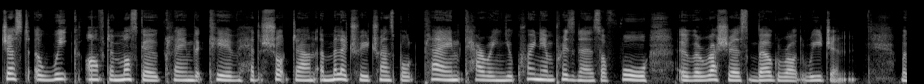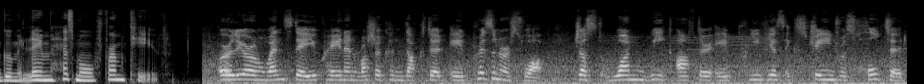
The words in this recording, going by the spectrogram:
just a week after Moscow claimed that Kiev had shot down a military transport plane carrying Ukrainian prisoners of war over Russia's Belgorod region. Megumi Lim has more from Kiev. Earlier on Wednesday, Ukraine and Russia conducted a prisoner swap just one week after a previous exchange was halted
